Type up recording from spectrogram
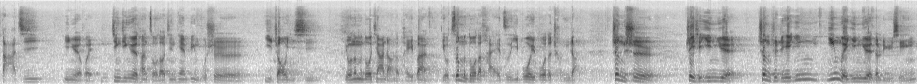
打击音乐会。京津乐团走到今天，并不是一朝一夕，有那么多家长的陪伴，有这么多的孩子一波一波的成长，正是这些音乐，正是这些因因为音乐的旅行，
